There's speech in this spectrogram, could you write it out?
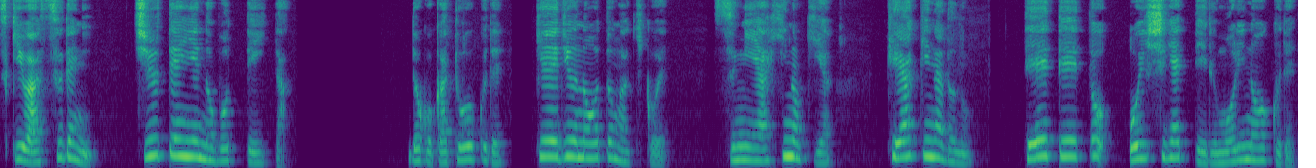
月はすでに中天へ登っていた。どこか遠くで渓流の音が聞こえ、杉やヒノキや欅などのて々と生い茂っている森の奥で、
